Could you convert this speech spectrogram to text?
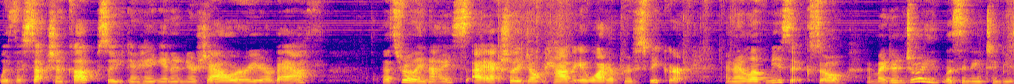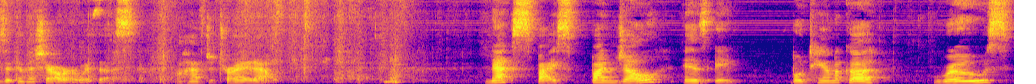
with a suction cup so you can hang it in your shower or your bath. That's really nice. I actually don't have a waterproof speaker and I love music, so I might enjoy listening to music in the shower with this. I'll have to try it out. Next, by Spongel, is a Botanica Rose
